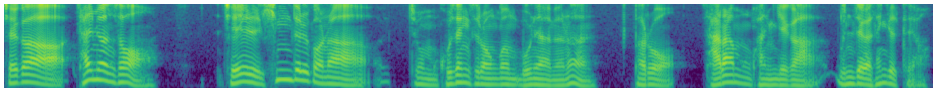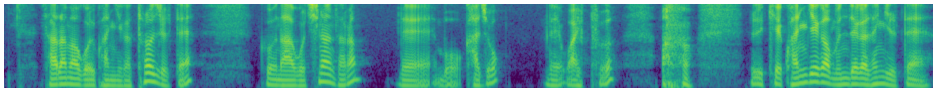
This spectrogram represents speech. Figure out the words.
제가 살면서 제일 힘들거나 좀 고생스러운 건 뭐냐면은 바로 사람 관계가 문제가 생길 때요. 사람하고의 관계가 틀어질 때, 그 나하고 친한 사람, 내 뭐 가족, 내 와이프, 이렇게 관계가 문제가 생길 때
